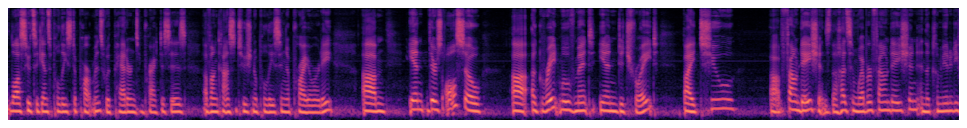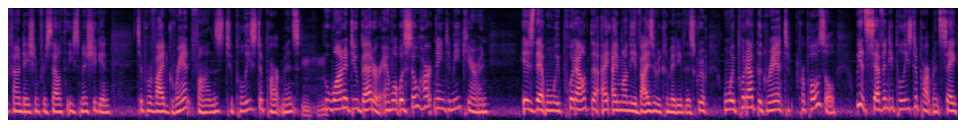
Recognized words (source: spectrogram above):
lawsuits against police departments with patterns and practices of unconstitutional policing a priority. Um, and there's also uh, a great movement in Detroit by two uh, foundations, the Hudson Webber Foundation and the Community Foundation for Southeast Michigan, to provide grant funds to police departments mm-hmm. who want to do better. And what was so heartening to me, Karen, is that when we put out the, I, I'm on the advisory committee of this group, when we put out the grant proposal, we had 70 police departments say,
